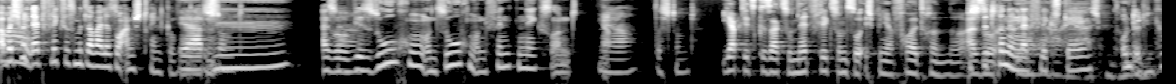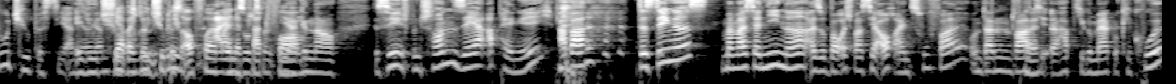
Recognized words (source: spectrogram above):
aber ich finde, Netflix ist mittlerweile so anstrengend geworden. Ja, das stimmt. Also wir suchen und suchen und finden nichts und Ja. das stimmt. Ihr habt jetzt gesagt, so Netflix und so, ich bin ja voll drin, ne? Bist du drin im ja, Netflix-Game? Ja, drin. Und in YouTube ist die Ja, Anja ganz Ja, aber drin. YouTube ist auch voll meine so drin. Plattform. Ja, genau. Deswegen, ich bin schon sehr abhängig. Aber das Ding ist, man weiß ja nie, ne? Also bei euch war es ja auch ein Zufall und dann wart ihr, habt ihr gemerkt, okay, cool.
